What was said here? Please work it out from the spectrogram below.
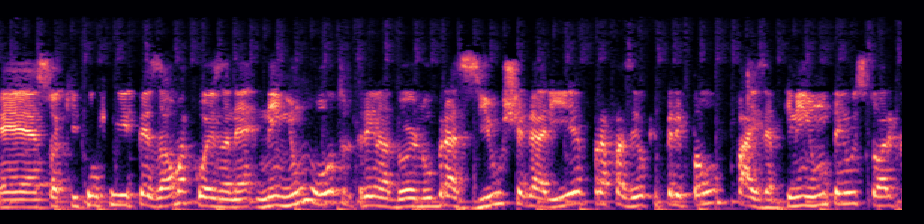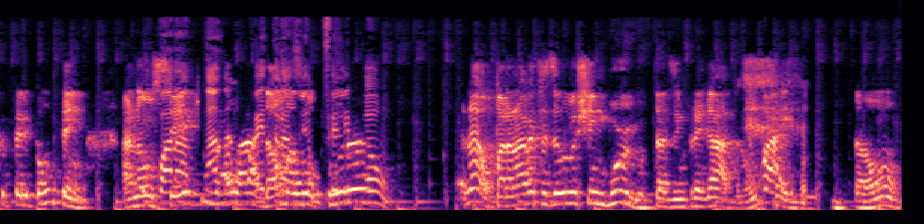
É, só que tem que pesar uma coisa, né? Nenhum outro treinador no Brasil chegaria para fazer o que o Felipão faz, né? Porque nenhum tem o histórico que o Felipão tem. A não O ser que Paraná vai vai dar uma loucura. Não, o Paraná vai trazer o Luxemburgo, que tá desempregado. Não vai. Então,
